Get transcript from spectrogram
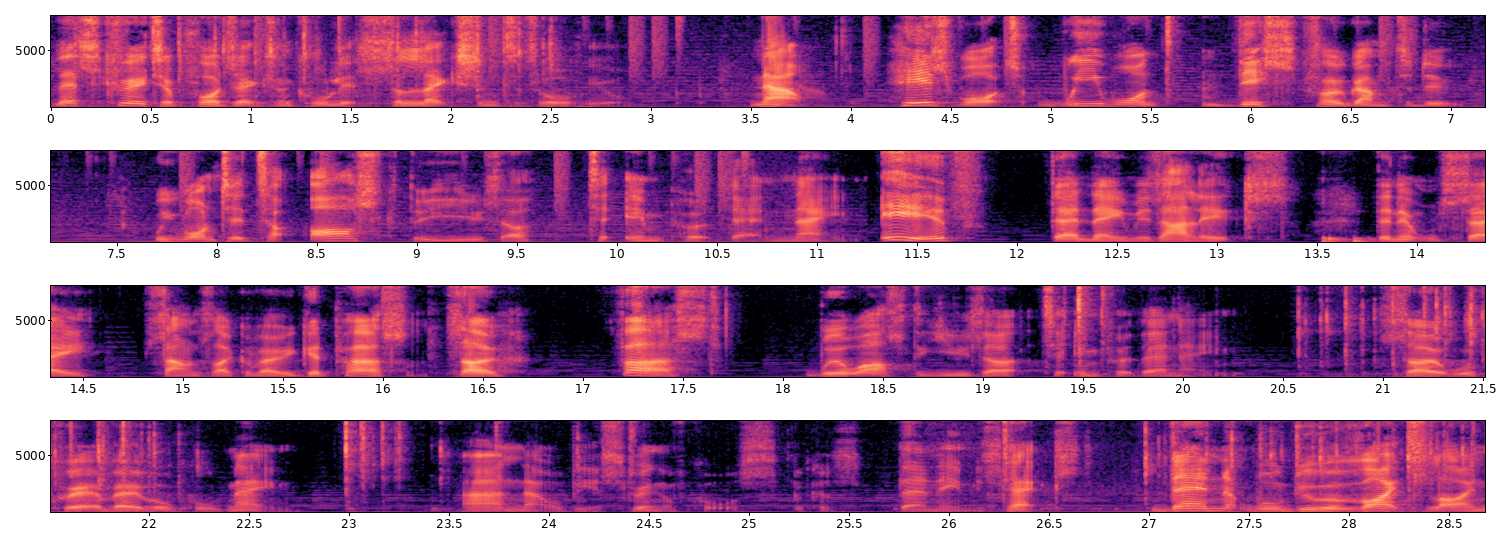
Let's create a project and call it selection tutorial. Now, here's what we want this program to do. We want it to ask the user to input their name. If their name is Alex, then it will say, sounds like a very good person. So, first, we'll ask the user to input their name. So, we'll create a variable called name. And that will be a string, of course, because their name is text. Then we'll do a write line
